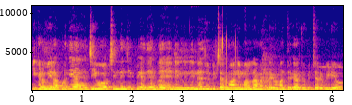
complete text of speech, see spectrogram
ఇక్కడ మీరు అప్పటికే జీవో వచ్చింది అని చెప్పి అదే అంటే నేను నిన్నే చూపించారు మా నిమ్మల రామారెడ్డి ఇక్కడ మంత్రి గారు చూపించారు వీడియో.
